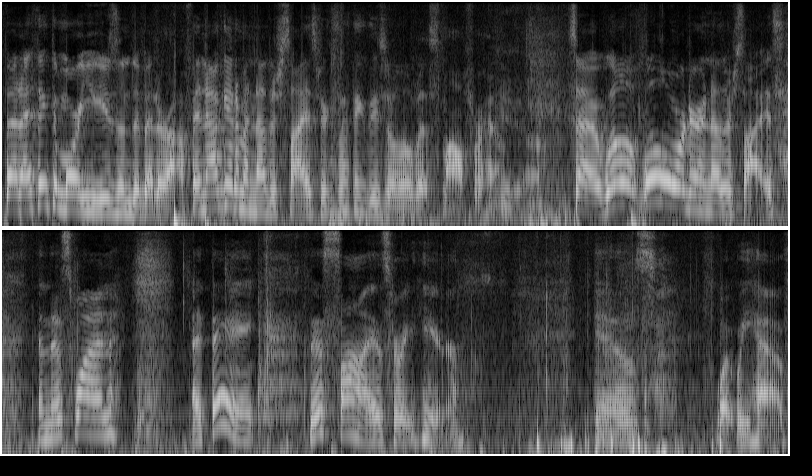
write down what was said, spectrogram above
But I think the more you use them, the better off. And I'll get him another size because I think these are a little bit small for him. Yeah. So we'll we'll order another size. And this one, I think this size right here is what we have.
